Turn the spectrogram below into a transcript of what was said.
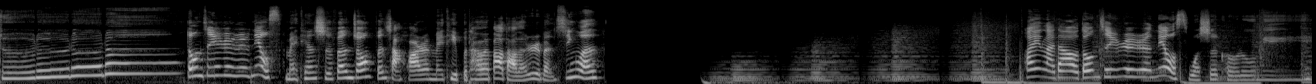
嘟嘟嘟嘟！东京日日 news 每天十分钟，分享华人媒体不太会报道的日本新闻。欢迎来到东京日日 news，我是可露米。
